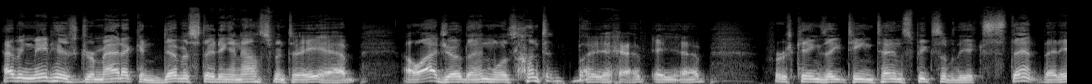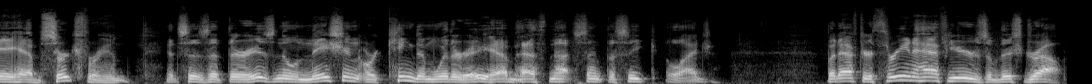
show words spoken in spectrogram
Having made his dramatic and devastating announcement to Ahab, Elijah then was hunted by Ahab. Ahab. 1 Kings 18:10 speaks of the extent that Ahab searched for him it says that there is no nation or kingdom whither Ahab hath not sent to seek Elijah. But after three and a half years of this drought,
